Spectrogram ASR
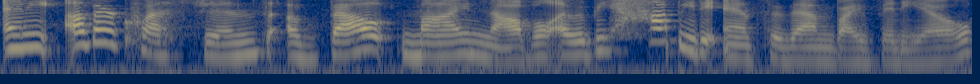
any other questions about my novel, I would be happy to answer them by video.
